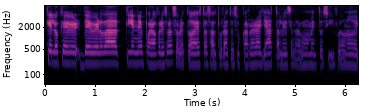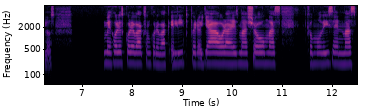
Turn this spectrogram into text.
que lo que de verdad tiene para ofrecer, sobre todo a estas alturas de su carrera. Ya tal vez en algún momento sí fue uno de los mejores corebacks, un coreback elite, pero ya ahora es más show, más, como dicen, más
